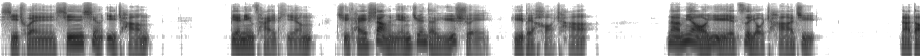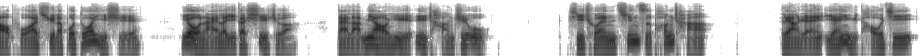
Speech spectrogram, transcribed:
惜春心性异常，便命彩萍去开上年捐的雨水，预备好茶。那妙玉自有茶具，那道婆去了不多一时，又来了一个侍者，带了妙玉日常之物。惜春亲自烹茶，两人言语投机，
